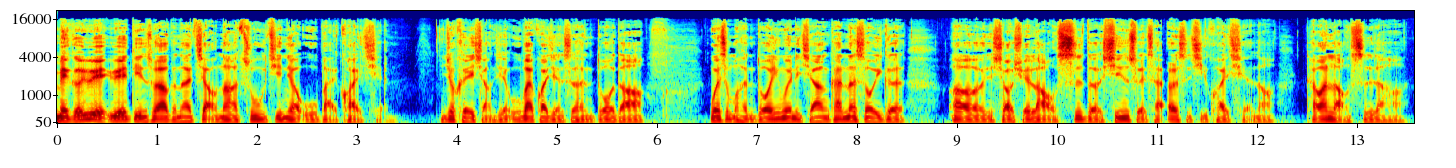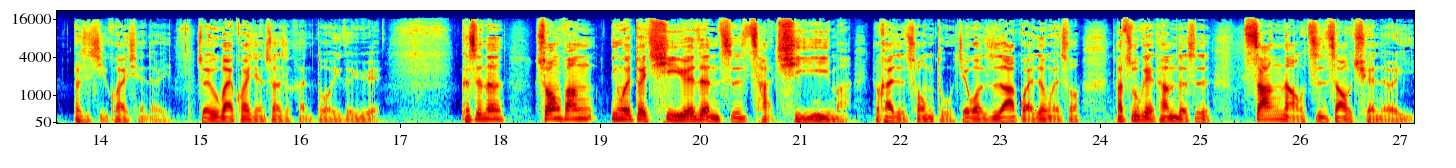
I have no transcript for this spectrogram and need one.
每个月约定说要跟他缴纳租金要五百块钱，你就可以想见五百块钱是很多的哦。为什么很多？因为你想想看，那时候一个呃小学老师的薪水才二十几块钱哦，台湾老师的哈。二十几块钱而已，所以五百块钱算是很多一个月。可是呢，双方因为对契约认知差歧异嘛，就开始冲突。结果日阿拐认为说，他租给他们的是樟脑制造权而已，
